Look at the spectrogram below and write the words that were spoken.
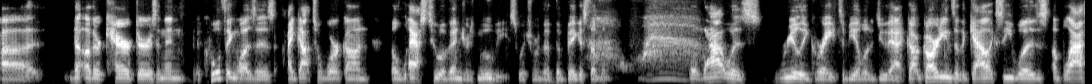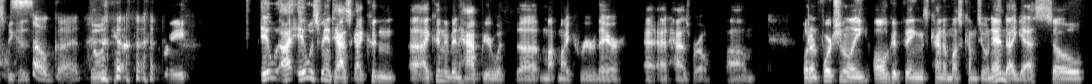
uh, the other characters. And then the cool thing was, is I got to work on the last two Avengers movies, which were the, the biggest of them. wow. So that was really great to be able to do that. Guardians of the Galaxy was a blast because so good. those great. It I, it was fantastic. I couldn't uh, I couldn't have been happier with uh, my, my, career there at, at Hasbro. Um, but unfortunately, all good things kind of must come to an end, I guess. So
